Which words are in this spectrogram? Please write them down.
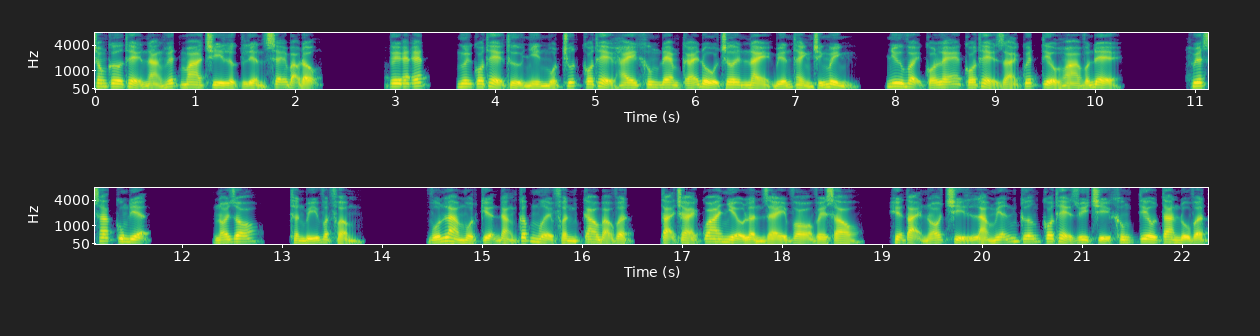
trong cơ thể nàng huyết ma chi lực liền sẽ bạo động. PSS, ngươi có thể thử nhìn một chút có thể hay không đem cái đồ chơi này biến thành chính mình, như vậy có lẽ có thể giải quyết tiểu hoa vấn đề. Huyết sắc cung điện. Nói rõ, thần bí vật phẩm. Vốn là một kiện đẳng cấp 10 phần cao bảo vật, tại trải qua nhiều lần dày vò về sau, hiện tại nó chỉ là miễn cưỡng có thể duy trì không tiêu tan đồ vật,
